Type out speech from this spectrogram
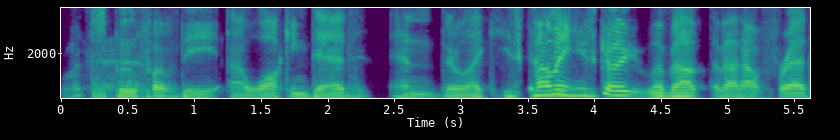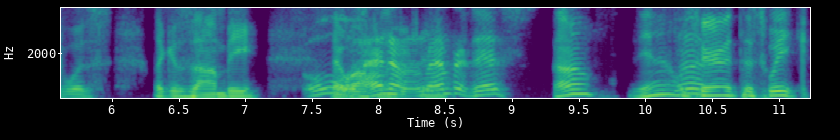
What's spoof of the uh, Walking Dead, and they're like, "He's coming, he's coming." About about how Fred was like a zombie. Oh, I don't remember this. Oh, yeah, I was Huh. hearing it this week.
